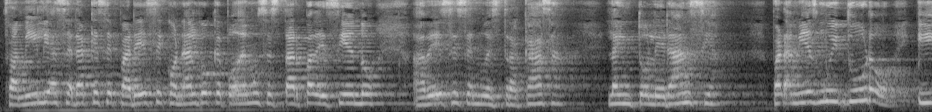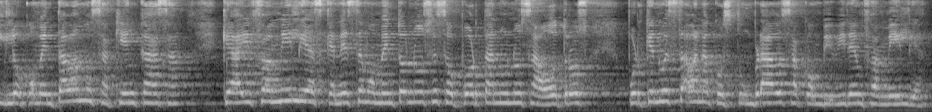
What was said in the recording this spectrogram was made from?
Familia, ¿será que se parece con algo que podemos estar padeciendo a veces en nuestra casa? La intolerancia para mí es muy duro y lo comentábamos aquí en casa, que hay familias que en este momento no se soportan unos a otros porque no estaban acostumbrados a convivir en familia.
